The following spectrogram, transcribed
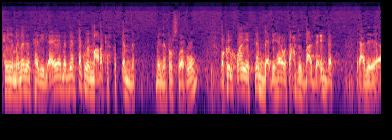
حينما نزلت هذه الآية لم تكن المعركة قد تمت بين الفرس والروم وكل القرآن يتنبأ بها وتحدث بعد عدة يعني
